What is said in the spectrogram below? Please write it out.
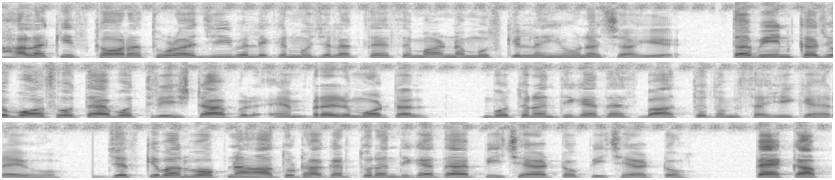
हालाँकि इसका औरत थोड़ा अजीब है, लेकिन मुझे लगता है इसे मारना मुश्किल नहीं होना चाहिए। तभी इनका जो बॉस होता है, वो थ्री स्टार एम्पर मोटल वो तुरंत ही कहता है, इस बात तो तुम सही कह रहे हो। जिसके बाद वो अपना हाथ उठाकर तुरंत ही कहता है, पीछे हटो पीछे हटो। पैकअप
